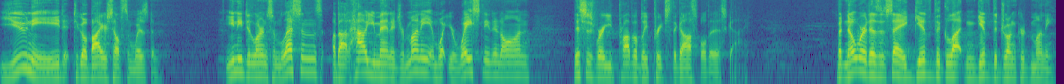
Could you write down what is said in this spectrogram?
You need to go buy yourself some wisdom. You need to learn some lessons about how you manage your money and what you're wasting it on. This is where you'd probably preach the gospel to this guy. But nowhere does it say, give the glutton, give the drunkard money.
